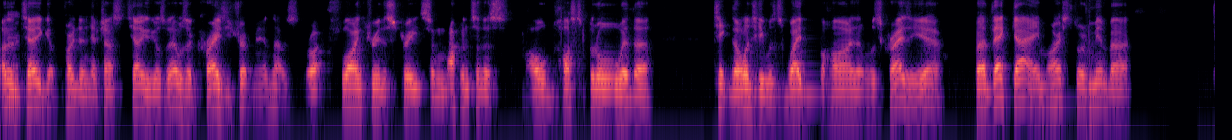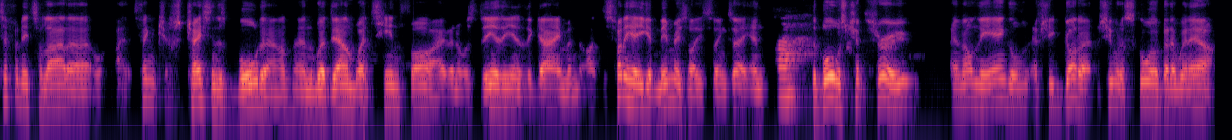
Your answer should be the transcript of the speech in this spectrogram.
I didn't mm. tell you, probably didn't have a chance to tell you, because that was a crazy trip, man. That was right flying through the streets and up into this old hospital where the technology was way behind. It was crazy, yeah. But that game, I still remember Tiffany Talada, I think, was chasing this ball down, and we're down by 10 5, and it was near the end of the game. And it's funny how you get memories of these things, eh? And uh, the ball was chipped through, and on the angle, if she got it, she would have scored, but it went out.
